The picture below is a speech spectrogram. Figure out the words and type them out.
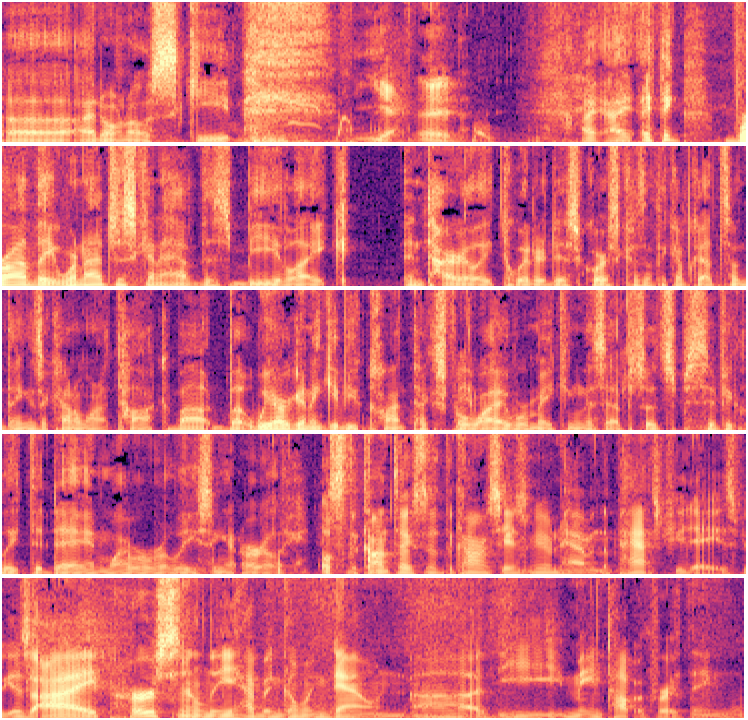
uh, I don't know, skeet. yeah. Uh, I, I, I think broadly, we're not just going to have this be like entirely Twitter discourse because I think I've got some things I kind of want to talk about, but we are going to give you context for Yeah. why we're making this episode specifically today and why we're releasing it early. also the context of the conversation we've been having the past few days because i personally have been going down uh, the main topic for everything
